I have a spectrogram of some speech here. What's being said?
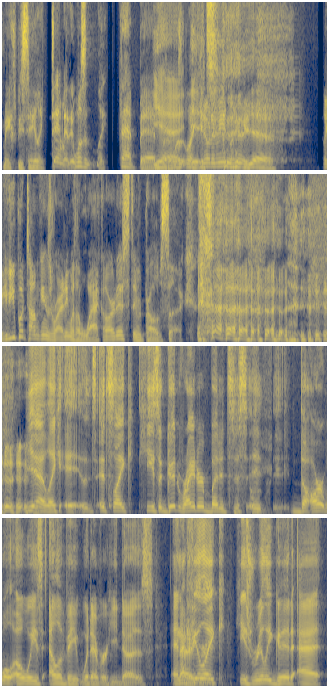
makes me say like, damn it, it wasn't like that bad. Yeah, like you know what I mean? Like, yeah. Like if you put Tom King's writing with a whack artist, it would probably suck. yeah, like it's it's like he's a good writer, but it's just it, the art will always elevate whatever he does, and I, I feel agree. like he's really good at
